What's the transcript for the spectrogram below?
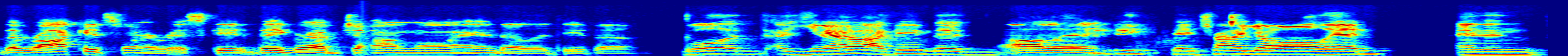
the Rockets want to risk it. They grab John Wall and Oladipo. well, uh, you know, I think that All in. they, they try to go all in, and then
